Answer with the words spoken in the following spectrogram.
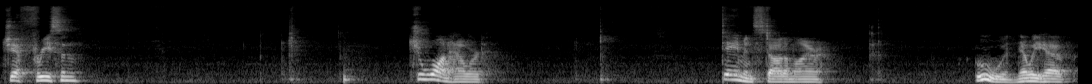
Jeff Friesen. Juwan Howard. Damon Stoudemire. Ooh, and now we have,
